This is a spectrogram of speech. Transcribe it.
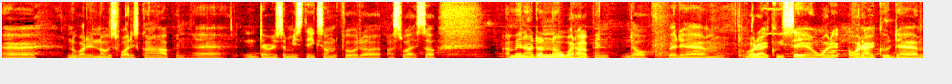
Uh, nobody knows what is going to happen. Uh, there is a mistakes on field uh, as well. So, I mean, I don't know what happened though. But um, what I could say and what what I could. Um,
